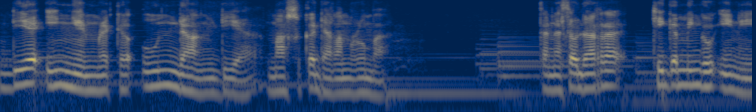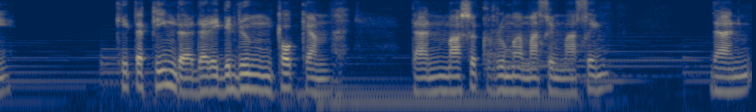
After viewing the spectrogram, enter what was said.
dia ingin mereka undang dia masuk ke dalam rumah. Karena saudara, tiga minggu ini kita pindah dari gedung Pokem dan masuk ke rumah masing-masing. Dan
